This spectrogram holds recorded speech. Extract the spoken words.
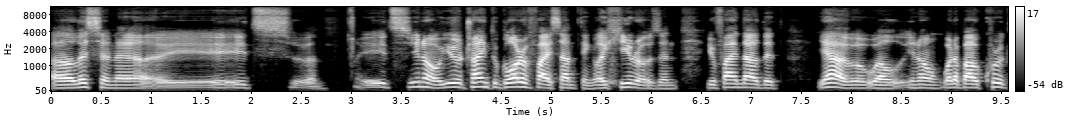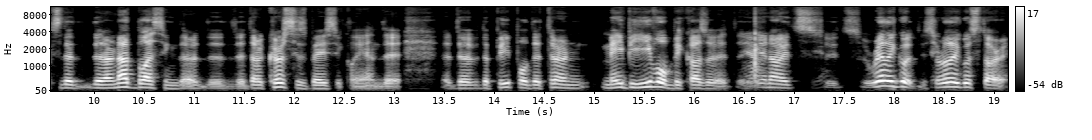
uh, listen uh, it's uh, it's you know you're trying to glorify something like heroes and you find out that yeah well you know what about quirks that, that are not blessing they're that are curses basically and the, the the people that turn maybe evil because of it Yeah. you know it's it's really good it's a really good story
